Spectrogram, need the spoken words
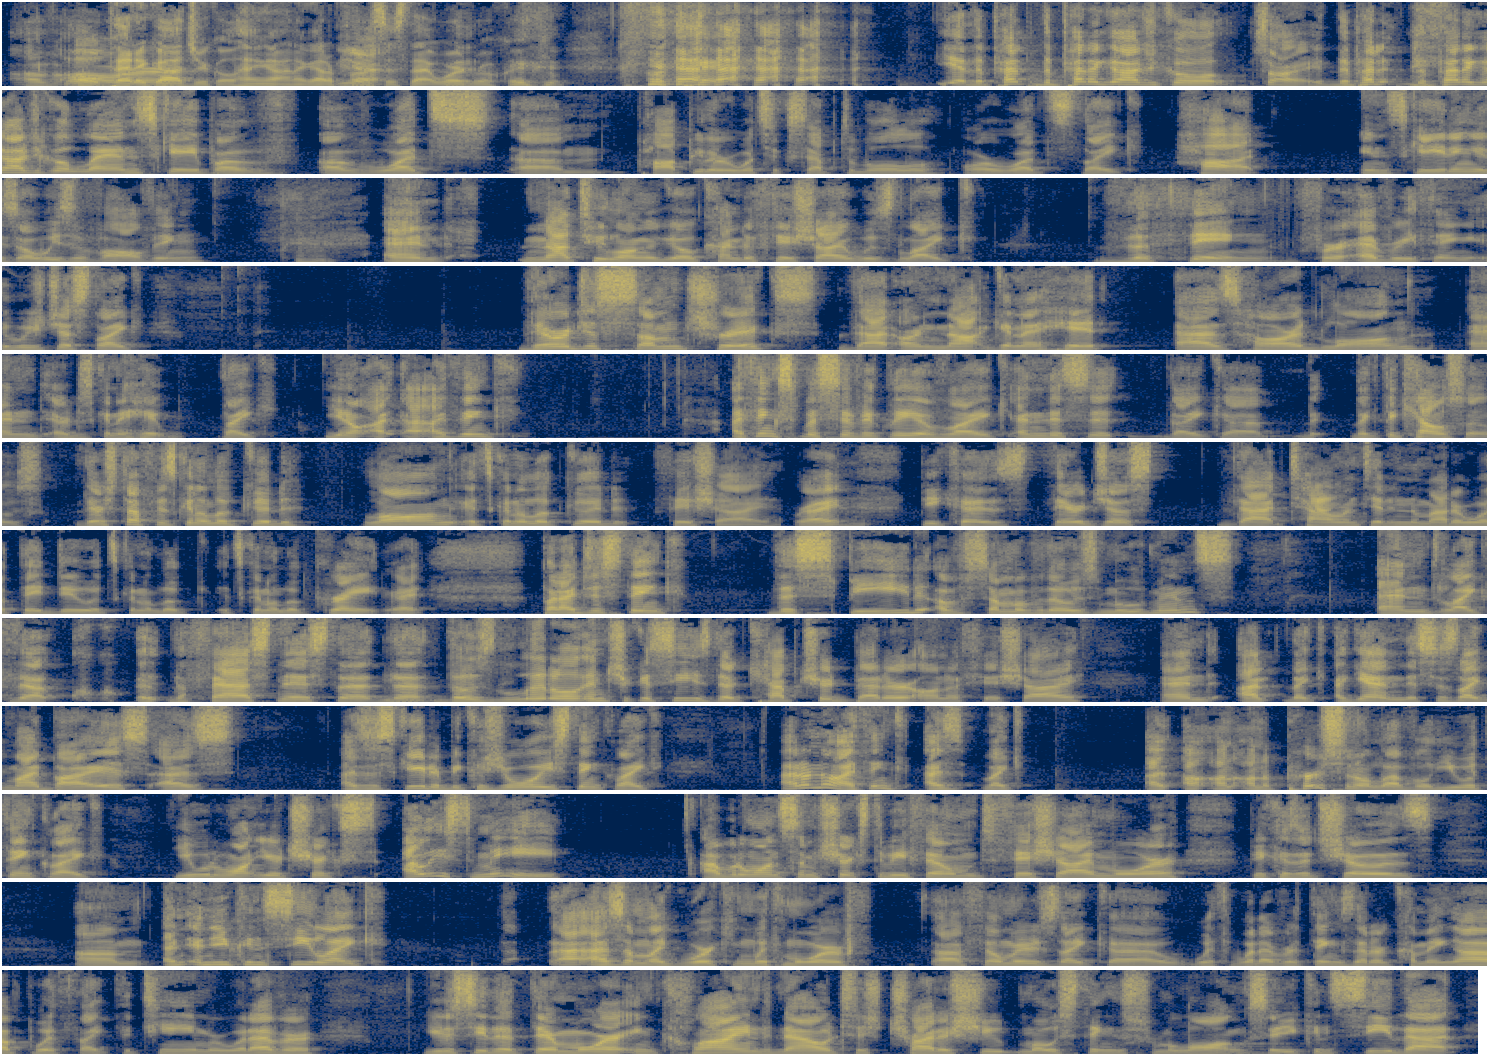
of oh our, pedagogical. Hang on, I got to process Yeah. that word real quick. yeah the ped- the pedagogical sorry the ped- the pedagogical landscape of of what's um, popular what's acceptable or what's like hot in skating is always evolving and not too long ago kind of fisheye was like the thing for everything it was just like there are just some tricks that are not gonna hit as hard long and are just gonna hit like you know i i think I think specifically of like, and this is like, uh, like the Kelsos. Their stuff is going to look good long. It's going to look good fisheye, right? Because they're just that talented, and no matter what they do, it's going to look, it's going to look great, right? But I just think the speed of some of those movements and like the the fastness, the the those little intricacies, they're captured better on a fisheye. And I like again, this is like my bias as as a skater because you always think like I don't know. I think as like I- on on a personal level, you would think like you would want your tricks. At least me, I would want some tricks to be filmed fisheye more because it shows, um, and and you can see like as I'm like working with more uh, filmers, like uh, with whatever things that are coming up with like the team or whatever. You just see that they're more inclined now to try to shoot most things from long, so you can see that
